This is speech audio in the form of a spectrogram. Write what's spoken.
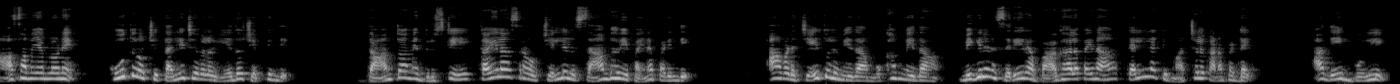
ఆ సమయంలోనే కూతురొచ్చి తల్లి చెవిలో ఏదో చెప్పింది. దాంతో ఆమె దృష్టి కైలాసరావు చెల్లెలు శాంభవి పైన పడింది. ఆవిడ చేతుల మీద ముఖం మీద మిగిలిన శరీర భాగాలపైన తెల్లటి మచ్చలు కనపడ్డాయి. అది బొల్లి.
